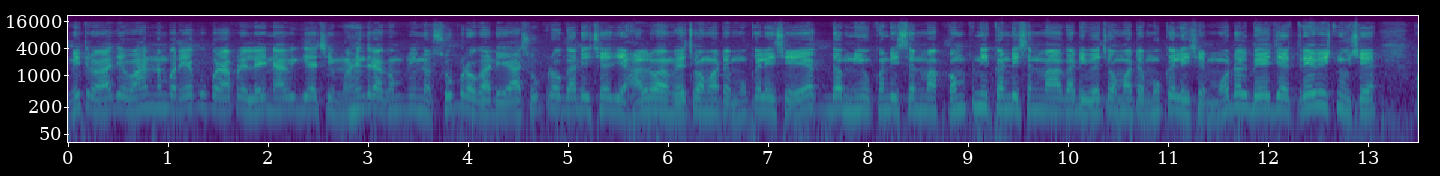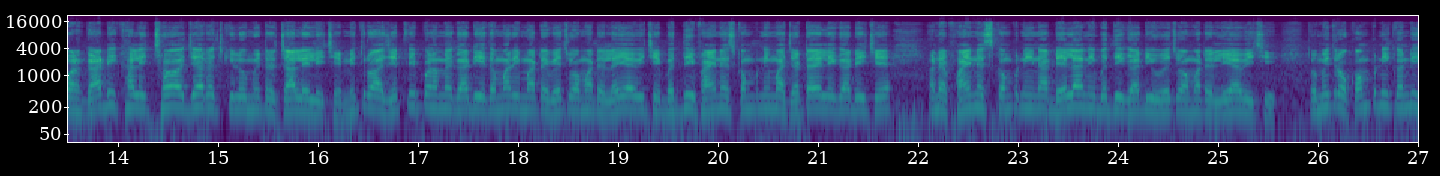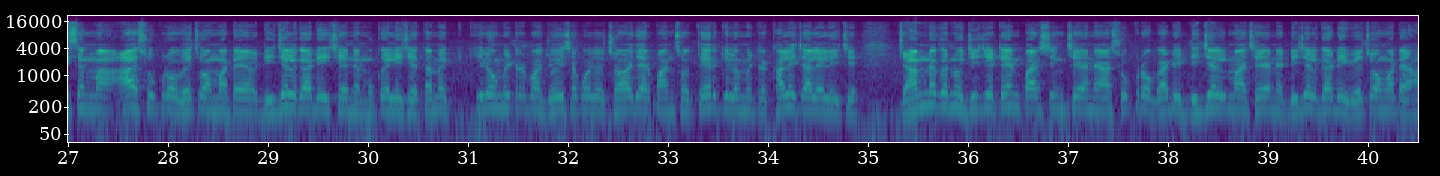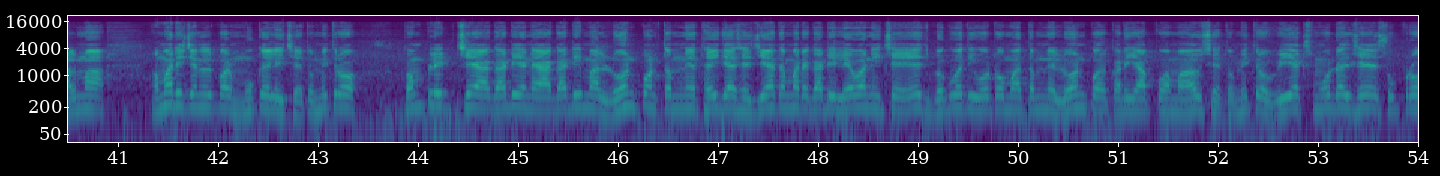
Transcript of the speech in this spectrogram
મિત્રો, આજે વાહન નંબર એક ઉપર આપણે લઈને આવી ગયા છીએ મહિન્દ્રા કંપનીનો સુપ્રો ગાડી. આ સુપ્રો ગાડી છે જે હાલવા વેચવા માટે મૂકેલી છે. એકદમ ન્યૂ કન્ડિશનમાં કંપની કન્ડિશનમાં આ ગાડી વેચવા માટે મૂકેલી છે. મોડલ બે હજાર ત્રેવીસનું છે, પણ ગાડી ખાલી છ હજાર જ કિલોમીટર ચાલેલી છે. મિત્રો, આ જેટલી પણ અમે ગાડી તમારી માટે વેચવા માટે લઈ આવી છે બધી ફાઇનાન્સ કંપનીમાં જટાયેલી ગાડી છે અને ફાઇનાન્સ કંપનીના ડેલાની બધી ગાડીઓ વેચવા માટે લઈ આવી છે તો મિત્રો કંપની કન્ડિશનમાં આ સુપ્રો વેચવા માટે ડીઝલ ગાડી છે અને મૂકેલી છે. તમે કિલોમીટર પણ જોઈ શકો છો. છ હજાર પાંચસો તેર કિલોમીટર ખાલી ચાલેલી છે. જામનગરનું જીજે ટેન પાર્સિંગ છે અને આ સુપ્રો ગાડી ડીઝલમાં છે અને ડીઝલ ગાડી વેચવા માટે હાલમાં અમારી ચેનલ પર મૂકેલી છે. તો મિત્રો, કમ્પ્લીટ છે આ ગાડી અને આ ગાડીમાં લોન પણ તમને થઈ જશે. જ્યાં તમારે ગાડી લેવાની છે એ જ ભગવતી ઓટોમાં તમને લોન પર કરી આપવામાં આવશે. તો મિત્રો વીએક્સ મોડલ છે, સુપ્રો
